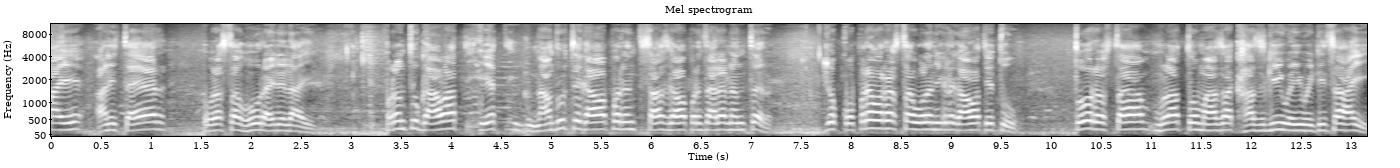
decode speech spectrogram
आहे आणि तयार रस्ता होऊ राहिलेला आहे. परंतु गावात येत नांदूर ते गावापर्यंत सास गावापर्यंत आल्यानंतर जो कोपऱ्यावर रस्ता वळण इकडे गावात येतो तो रस्ता मुळात तो माझा खाजगी वहिवटीचा आहे.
